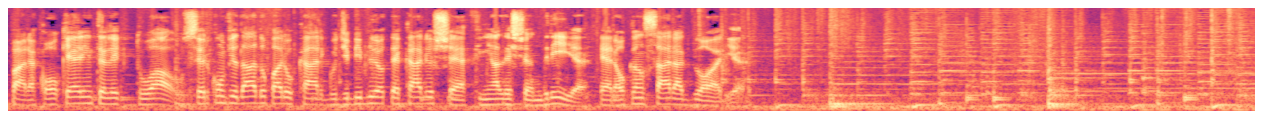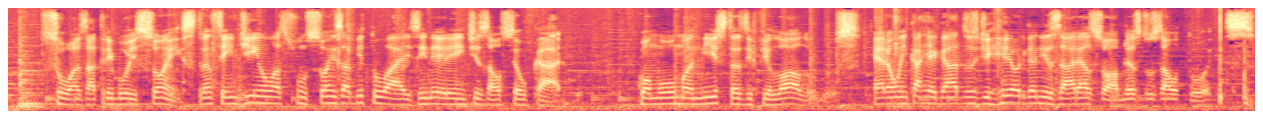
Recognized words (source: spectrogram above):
Para qualquer intelectual, ser convidado para o cargo de bibliotecário-chefe em Alexandria era alcançar a glória. Suas atribuições transcendiam as funções habituais inerentes ao seu cargo. Como humanistas e filólogos, eram encarregados de reorganizar as obras dos autores.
